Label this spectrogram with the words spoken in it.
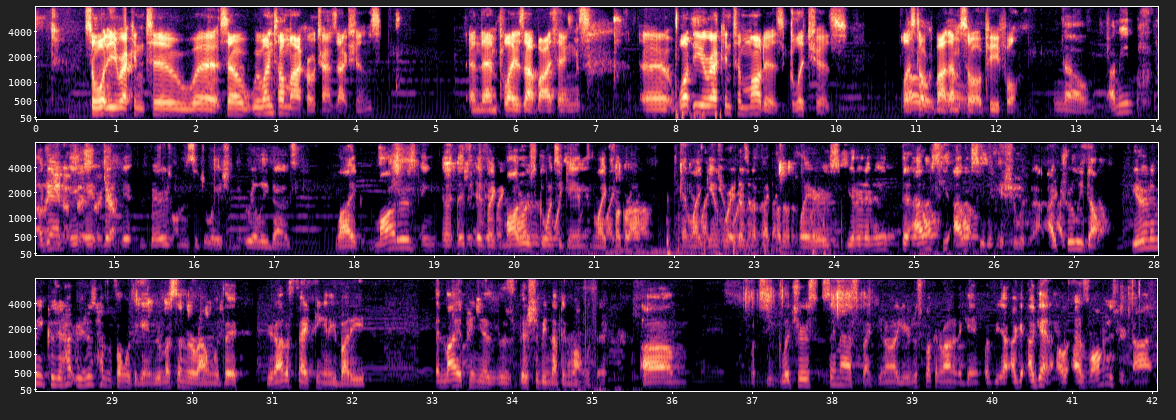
So what do you reckon to? Uh, so we went on microtransactions, and then players that buy things. Uh, what do you reckon to modders, glitchers? Let's Oh, talk about them sort of people. No, I mean, I'll let you again, go it, first, it, though, va- Joe. it varies on the situation. It really does. Like modders, and uh, if, if like modders go into games and like fuck around, and like games where it doesn't affect other players, you know what I mean? Then I don't see, I don't see the issue with that. I truly don't. You know what I mean? Because you're ha- you're just having fun with the game. You're messing around with it. You're not affecting anybody. In my opinion, there should be nothing wrong with it. Um, let's see, glitchers, same aspect. You know, you're just fucking around in a game. If you, ag- again, as long as you're not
